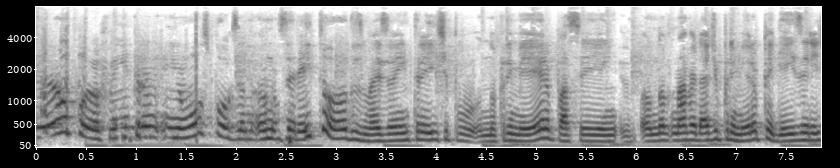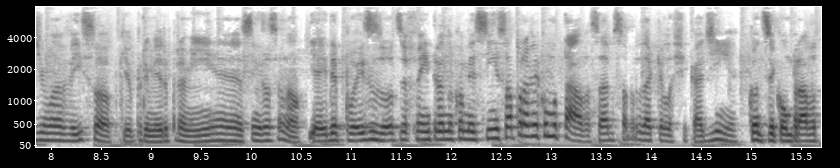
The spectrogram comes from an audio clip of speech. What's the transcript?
Não, pô, eu fui entrando em um aos poucos. Eu, eu não zerei todos, mas eu entrei, tipo, no primeiro, passei. Em, eu, na verdade, o primeiro eu peguei e zerei de uma vez só, porque o primeiro pra mim é sensacional. E aí depois os outros eu fui entrando no comecinho só pra ver como tava, sabe? Só pra dar aquela chicadinha. Quando você comprava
